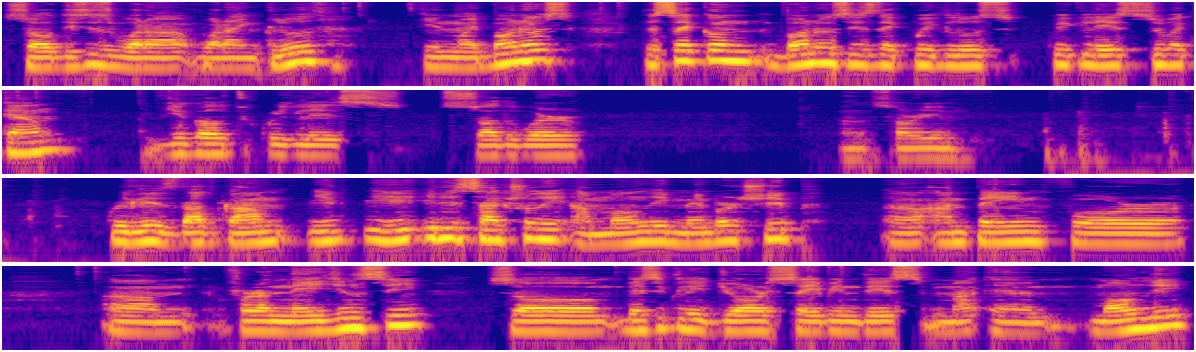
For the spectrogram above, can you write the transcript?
So this is what I what I include in my bonus. The second bonus is the quick list quick list sub account if you go to quick list software uh, sorry quicklist.com it, it, it is actually a monthly membership. Uh, i'm paying for um, for an agency. So basically, you're saving this um, monthly.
